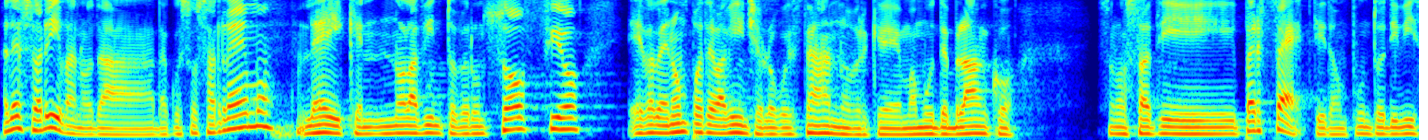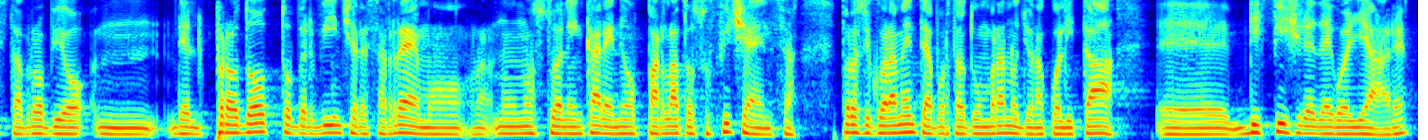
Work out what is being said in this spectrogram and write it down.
Adesso arrivano da, da, questo Sanremo, lei che non l'ha vinto per un soffio e vabbè non poteva vincerlo quest'anno perché Mahmoud e Blanco sono stati perfetti da un punto di vista proprio mh, del prodotto per vincere Sanremo, non, non sto a elencare, ne ho parlato a sufficienza, però sicuramente ha portato un brano di una qualità eh, difficile da eguagliare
